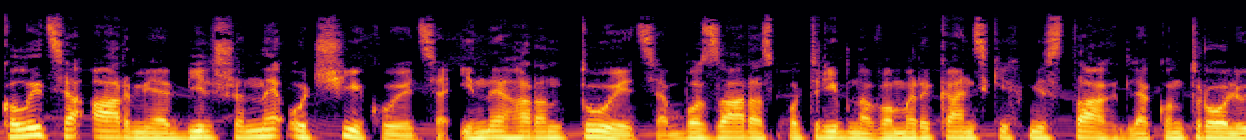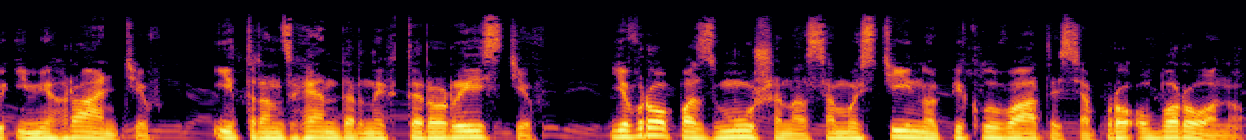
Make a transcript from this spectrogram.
Коли ця армія більше не очікується і не гарантується, бо зараз потрібна в американських містах для контролю іммігрантів і трансгендерних терористів, Європа змушена самостійно піклуватися про оборону.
